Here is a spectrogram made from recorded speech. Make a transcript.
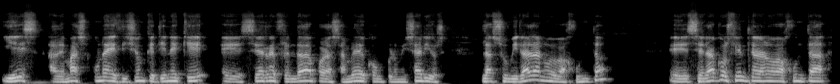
Y es, además, una decisión que tiene que eh, ser refrendada por la Asamblea de Compromisarios. ¿La asumirá la nueva Junta? Eh, ¿Será consciente la nueva Junta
